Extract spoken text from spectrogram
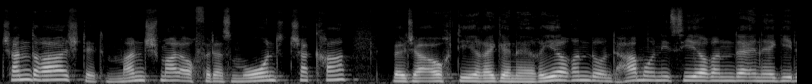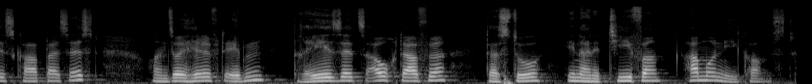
Chandra steht manchmal auch für das Mondchakra, welcher auch die regenerierende und harmonisierende Energie des Körpers ist. Und so hilft eben Drehsitz auch dafür, dass du in eine tiefe Harmonie kommst.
